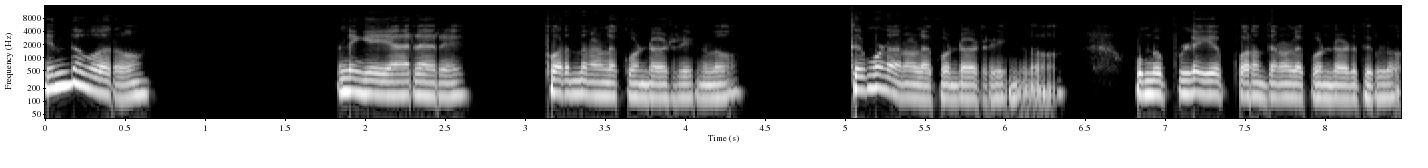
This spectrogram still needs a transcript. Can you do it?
இந்த வாரம் நீங்க யார் யாரு? பிறந்த நாளை கொண்டாடுறீங்களோ? திருமண நாளை கொண்டாடுறீங்களோ? உங்க பிள்ளைய பிறந்த நாளை கொண்டாடுதுகளோ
